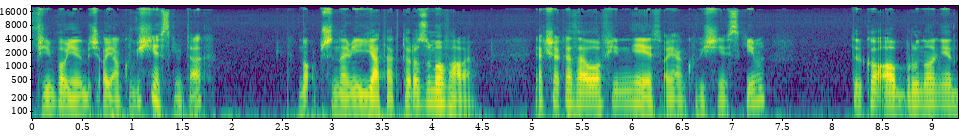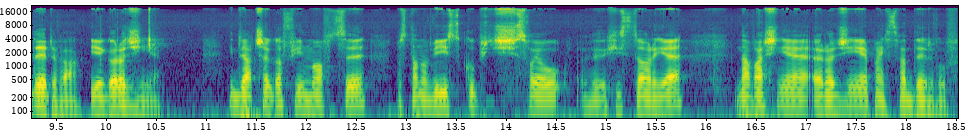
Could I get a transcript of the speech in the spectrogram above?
film powinien być o Janku Wiśniewskim, tak? No, przynajmniej ja tak to rozumowałem. Jak się okazało, film nie jest o Janku Wiśniewskim, tylko o Brunonie Dyrwa i jego rodzinie. I dlaczego filmowcy postanowili skupić swoją y, historię na właśnie rodzinie państwa Dyrwów.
